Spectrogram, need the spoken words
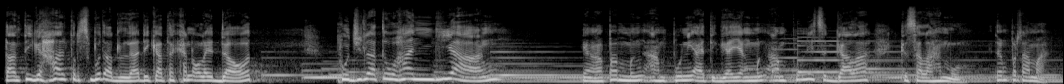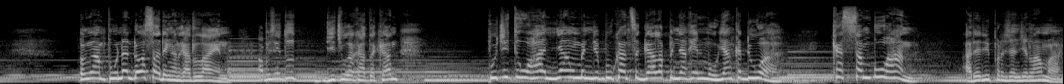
Dan tiga hal tersebut adalah dikatakan oleh Daud, pujilah Tuhan yang yang apa mengampuni ayat tiga yang mengampuni segala kesalahanmu. Itu yang pertama. Pengampunan dosa dengan kata lain. Habis itu dia juga katakan puji Tuhan yang menyembuhkan segala penyakitmu. Yang kedua, kesembuhan ada di perjanjian lama.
